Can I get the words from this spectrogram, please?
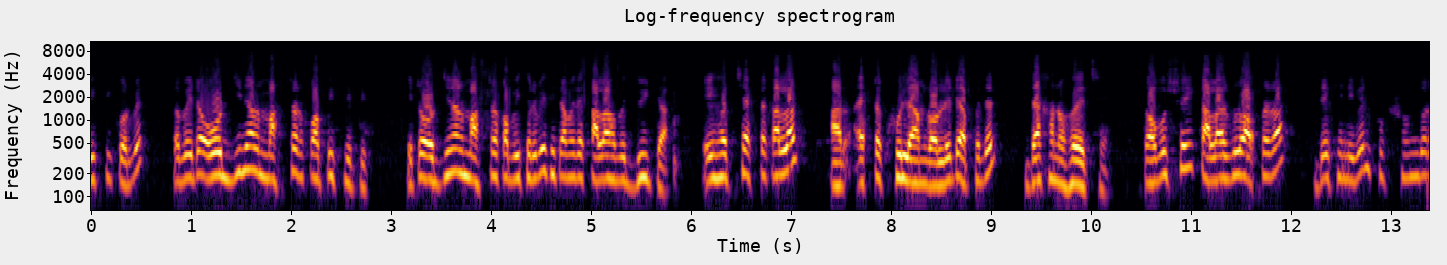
বিক্রি করবে। তবে এটা original master copy three piece এটা original master copy three piece এটা আমাদের কালার হবে দুইটা। এই হচ্ছে একটা কালার আর একটা খুলে আমরা অলরেডি আপনাদের দেখানো হয়েছে। তো অবশ্যই কালারগুলো আপনারা দেখে নেবেন, খুব সুন্দর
